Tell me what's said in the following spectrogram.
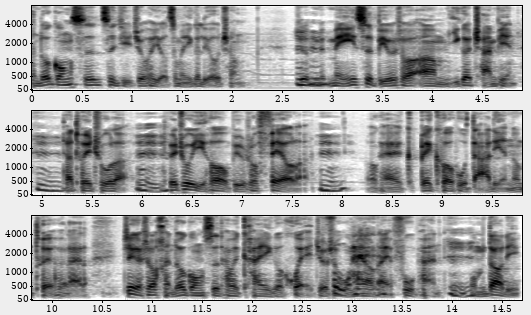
很多公司自己就会有这么一个流程。就每每一次，比如说，嗯，一个产品，嗯，它推出了，嗯，推出以后，比如说 fail 了，嗯，OK，被客户打脸，能退回来了。这个时候，很多公司他会开一个会，就是我们要来复盘，嗯，我们到底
